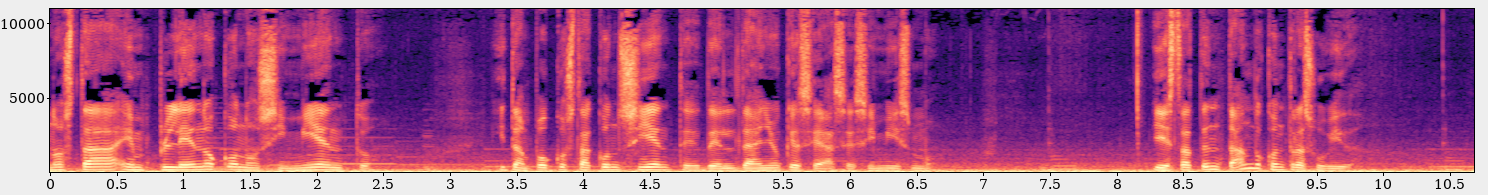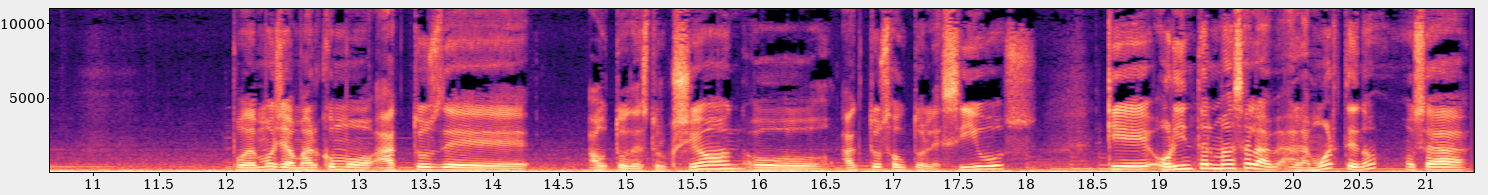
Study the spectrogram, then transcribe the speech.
no está en pleno conocimiento y tampoco está consciente del daño que se hace a sí mismo y está tentando contra su vida. Podemos llamar como actos de autodestrucción o actos autolesivos que orientan más a la, a la muerte, ¿no? O sea,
